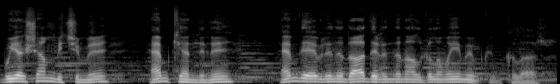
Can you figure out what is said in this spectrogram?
Bu yaşam biçimi hem kendini hem de evreni daha derinden algılamayı mümkün kılar.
